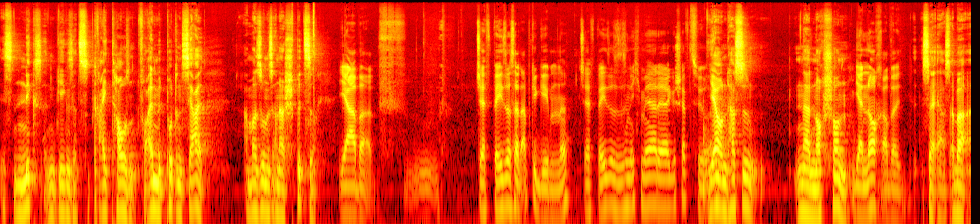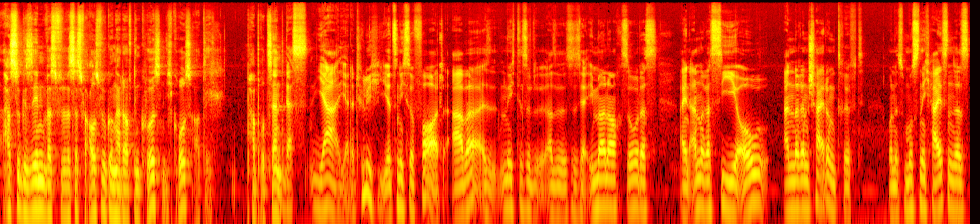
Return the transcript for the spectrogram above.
ist nix im Gegensatz zu 3000, vor allem mit Potenzial. Amazon ist an der Spitze. Ja, aber Jeff Bezos hat abgegeben, ne? Jeff Bezos ist nicht mehr der Geschäftsführer. Ja, und hast du, na, noch schon. Ja, noch, aber Ist ja erst. Aber hast du gesehen, was, für, was das für Auswirkungen hat auf den Kurs? Nicht großartig. Ein paar Prozent. das, ja, ja, natürlich, jetzt nicht sofort, aber nicht, dass du, also es ist ja immer noch so, dass ein anderer CEO andere Entscheidungen trifft. Und es muss nicht heißen, dass,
